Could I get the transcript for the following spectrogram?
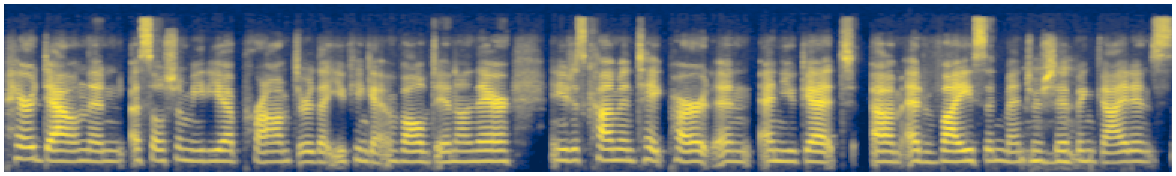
pared down than a social media prompt or that you can get involved in on there and you just come and take part and and you get um, advice and mentorship mm-hmm. and guidance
